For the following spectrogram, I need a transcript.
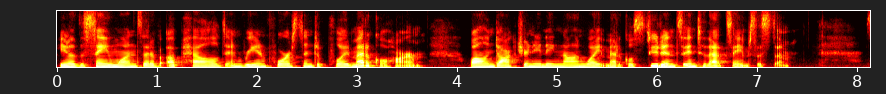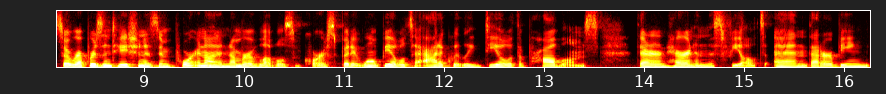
you know, the same ones that have upheld and reinforced and deployed medical harm while indoctrinating non white medical students into that same system. So, representation is important on a number of levels, of course, but it won't be able to adequately deal with the problems that are inherent in this field and that are being,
